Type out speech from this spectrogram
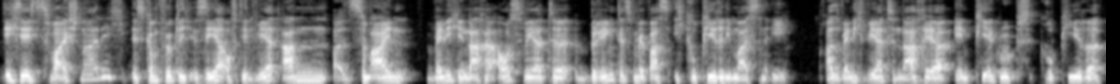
Ich sehe es zweischneidig. Es kommt wirklich sehr auf den Wert an. Also zum einen, wenn ich ihn nachher auswerte, bringt es mir was. Ich gruppiere die meisten eh. Also wenn ich Werte nachher in Peer Groups gruppiere,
